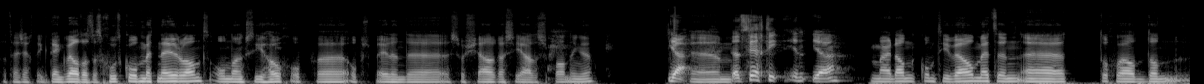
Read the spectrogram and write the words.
dat hij zegt, ik denk wel dat het goed komt met Nederland, ondanks die hoog op, uh, opspelende sociaal-raciale spanningen. Ja, ehm, dat zegt hij, in, ja. Maar dan komt hij wel met een, uh, toch wel, dan,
